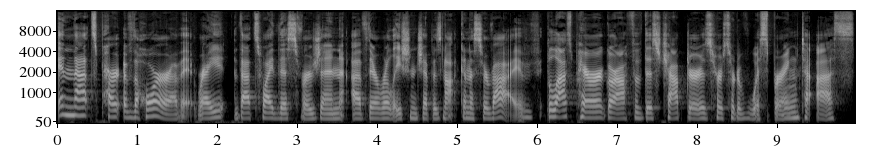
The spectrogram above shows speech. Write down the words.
And that's part of the horror of it, right? That's why this version of their relationship is not going to survive. The last paragraph of this chapter is her sort of whispering to us.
